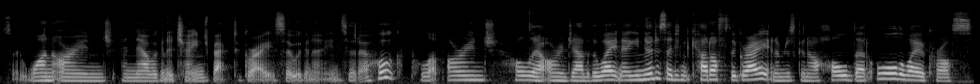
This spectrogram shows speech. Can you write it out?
So one orange and now we're going to change back to grey. So we're going to insert our hook, pull up orange, hold our orange out of the way. Now you notice I didn't cut off the grey and I'm just going to hold that all the way across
